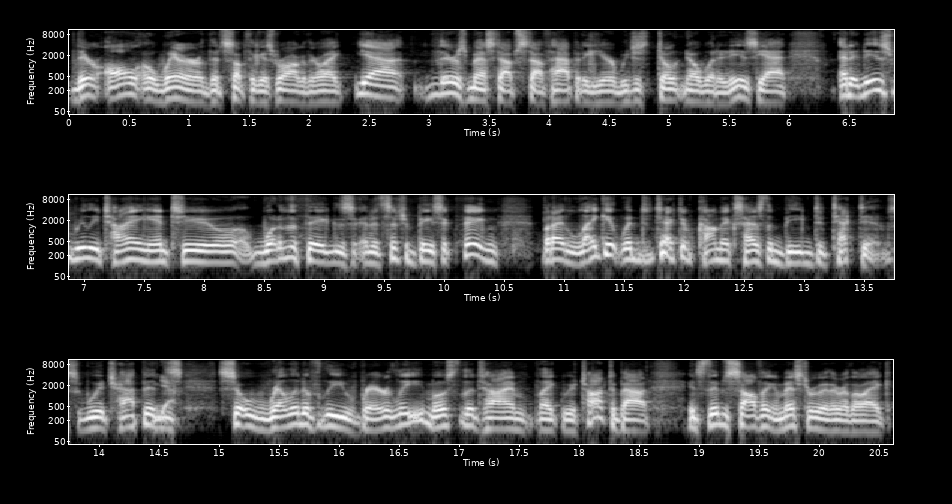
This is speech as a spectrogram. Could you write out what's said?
They're all aware that something is wrong. They're like, yeah, there's messed up stuff happening here. We just don't know what it is yet. And it is really tying into one of the things, and it's such a basic thing, but I like it when Detective Comics has them being detectives, which happens yeah. so relatively rarely. Most of the time, like we've talked about, it's them solving a mystery where they're like,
